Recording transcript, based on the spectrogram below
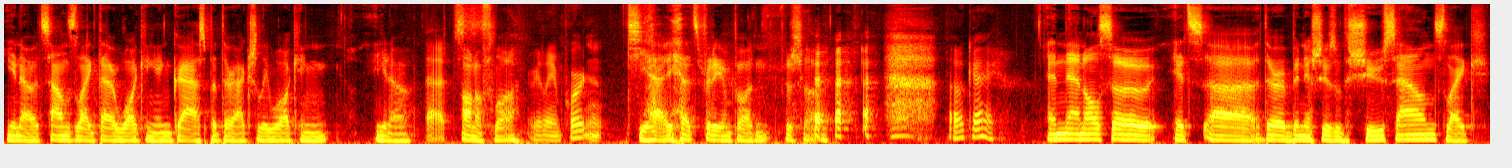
you know, it sounds like they're walking in grass, but they're actually walking, you know, That's on a floor. really important. Yeah, yeah, it's pretty important for sure. Okay. and then also, it's uh, there have been issues with shoe sounds. Like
